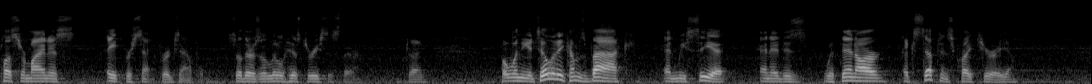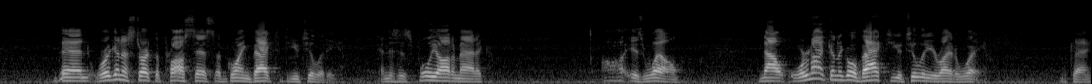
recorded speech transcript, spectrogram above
plus or minus 8%, for example. So there's a little hysteresis there, okay? But when the utility comes back and we see it, and it is within our acceptance criteria, then we're going to start the process of going back to the utility. And this is fully automatic uh, as well. Now, we're not going to go back to utility right away, okay?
